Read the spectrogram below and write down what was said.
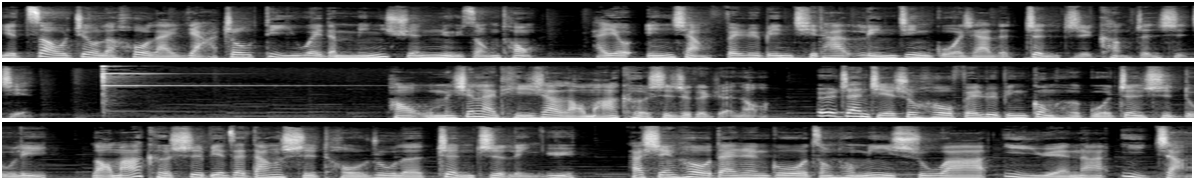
也造就了后来亚洲第一位的民选女总统，还有影响菲律宾其他邻近国家的政治抗争事件。好，我们先来提一下老马可仕这个人哦。二战结束后，菲律宾共和国正式独立，老马可仕便在当时投入了政治领域。他先后担任过总统秘书啊、议员啊、议长，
